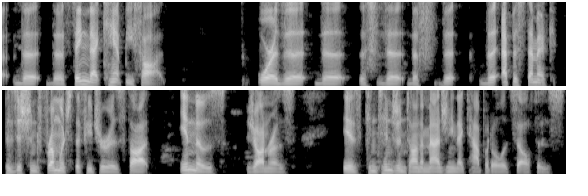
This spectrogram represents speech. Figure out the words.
uh, the the thing that can't be thought, or the the the the the the, epistemic position from which the future is thought in those genres is contingent on imagining that capital itself is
